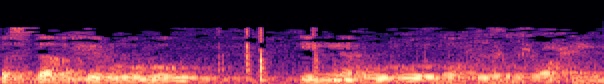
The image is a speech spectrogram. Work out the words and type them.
فاستغفروه إنه هو الغفور الرحيم.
